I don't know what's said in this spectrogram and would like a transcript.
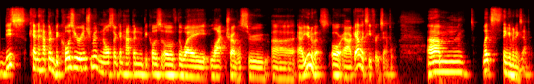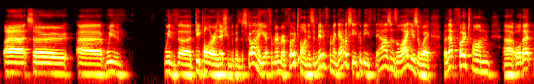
this can happen because you're instrument and also can happen because of the way light travels through uh, our universe or our galaxy, for example. Um, let's think of an example. Uh, so with with uh, depolarization because the sky, you have to remember a photon is emitted from a galaxy. It could be thousands of light years away, but that photon uh, or that,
